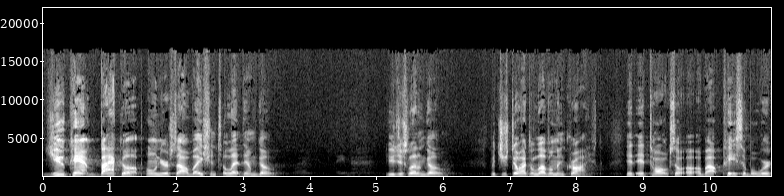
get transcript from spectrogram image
You can't back up on your salvation to let them go. You just let them go. But you still have to love them in Christ. It, it talks about peaceable. We're,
